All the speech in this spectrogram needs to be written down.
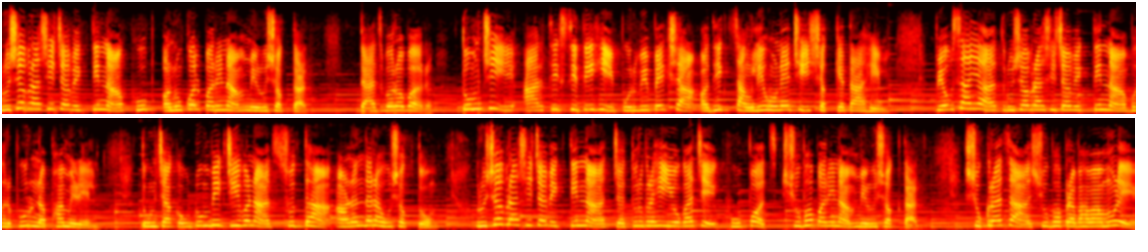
वृषभ राशीच्या व्यक्तींना खूप अनुकूल परिणाम मिळू शकतात. त्याचबरोबर तुमची आर्थिक स्थिती ही पूर्वीपेक्षा अधिक चांगली होण्याची शक्यता आहे. व्यवसायात वृषभ राशीच्या व्यक्तींना भरपूर नफा मिळेल. तुमच्या कौटुंबिक जीवनात सुद्धा आनंद राहू शकतो. वृषभ राशीच्या व्यक्तींना चतुर्ग्रही योगाचे खूपच शुभ परिणाम मिळू शकतात. शुक्राचा शुभ प्रभावामुळे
